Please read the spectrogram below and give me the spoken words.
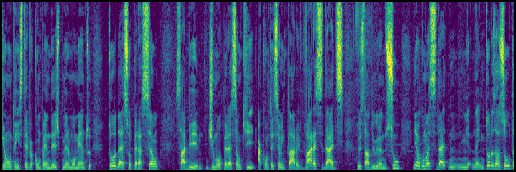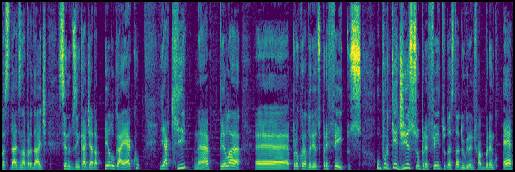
que ontem esteve acompanhando desde o primeiro momento toda essa operação, sabe de uma operação que aconteceu, em claro, em várias cidades do estado do Rio Grande do Sul, em algumas cidades, em, em todas as outras cidades, na verdade, sendo desencadeada pelo GAECO e aqui, né, pela é, Procuradoria dos Prefeitos. O porquê disso, o prefeito da cidade do Rio Grande, Fábio Branco, é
